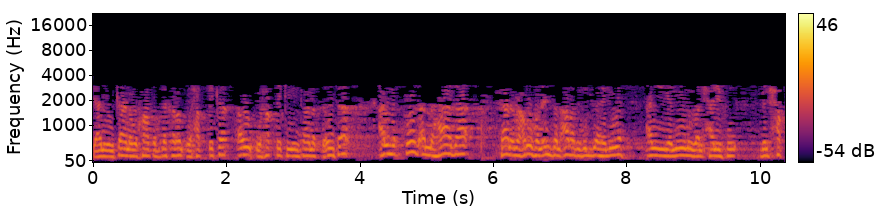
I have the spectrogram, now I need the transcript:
يعني إن كان مخاطب ذكرا وحقك أو وحقك إن كانت أنثى. المقصود أن هذا كان معروفا عند العرب في الجاهلية اليمين والحلف بالحق.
